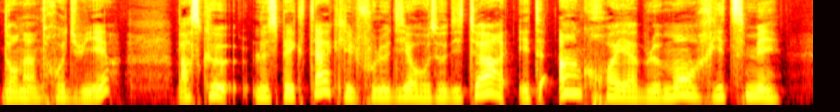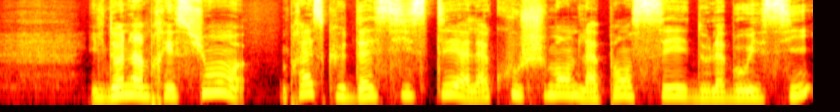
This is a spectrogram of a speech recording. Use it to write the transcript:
d'en introduire Parce que le spectacle, il faut le dire aux auditeurs, est incroyablement rythmé. Il donne l'impression presque d'assister à l'accouchement de la pensée de la Boétie,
